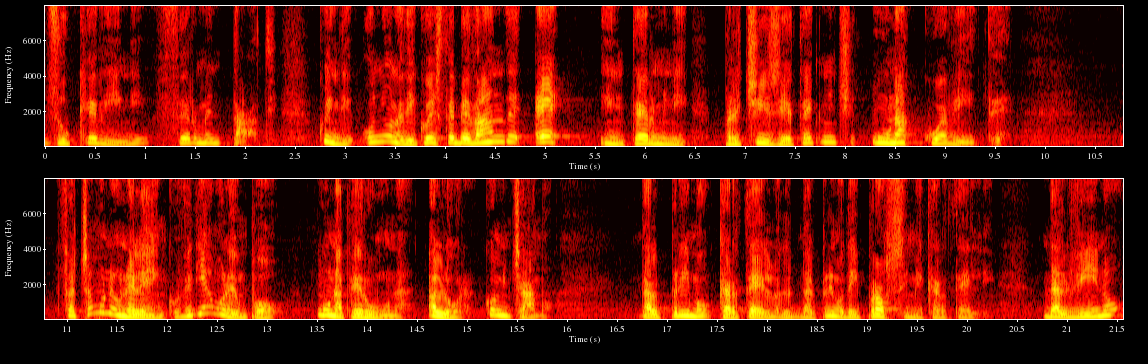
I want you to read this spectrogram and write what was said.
zuccherini fermentati. Quindi ognuna di queste bevande è, in termini precisi e tecnici, un'acquavite. Facciamone un elenco, vediamole un po', una per una. Allora, cominciamo dal primo cartello, dal primo dei prossimi cartelli, dal vino,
